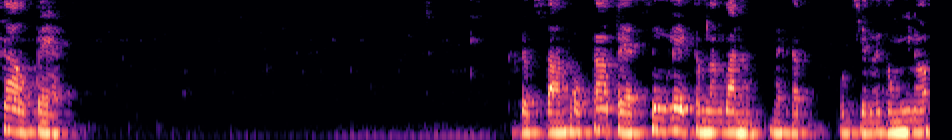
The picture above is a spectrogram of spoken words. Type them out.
เก้าแปด นะครับสามหกเก้าแปดซึ่งเลขกำลังวันนะครับ ผมเขียนไว้ตรงนี้เนาะ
